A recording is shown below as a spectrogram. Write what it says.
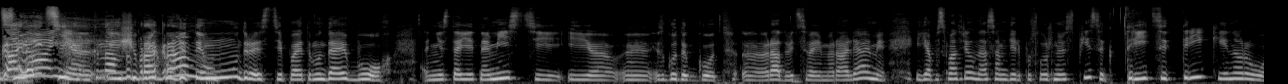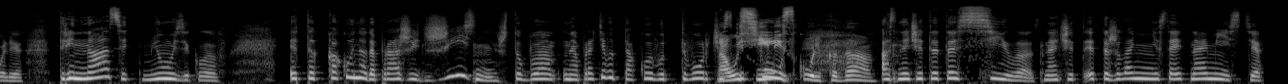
знания, к нам и на ещё приходит и программу. мудрость, и поэтому дай бог не стоять на месте и э, из года в год э, радовать своими ролями. И я посмотрела, на самом деле, послужной список. 33 кинороли, 13 мюзиклов. Это какой надо прожить жизнь, чтобы э, пройти вот такой вот творческий А усилий путь? сколько, да. А значит, это сила, значит, это желание не стоять на месте,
